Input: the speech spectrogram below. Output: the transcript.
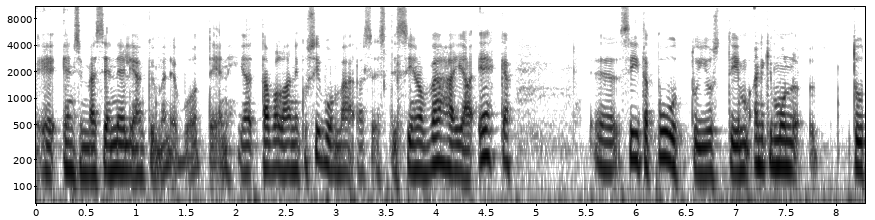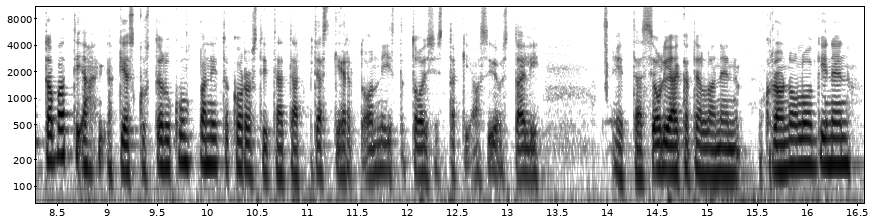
e, ensimmäiseen 40 vuoteen ja tavallaan niin kuin sivumääräisesti siinä on vähän. Ja ehkä e, siitä puuttu justiin, ainakin mun tuttavat ja, ja keskustelukumppanit korosti tätä, että pitäisi kertoa niistä toisistakin asioista. Eli että se oli aika tällainen kronologinen –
